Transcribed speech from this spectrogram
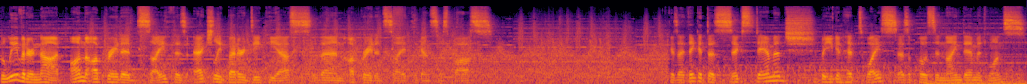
believe it or not, unupgraded Scythe is actually better DPS than upgraded Scythe against this boss. Because I think it does 6 damage, but you can hit twice, as opposed to 9 damage once.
